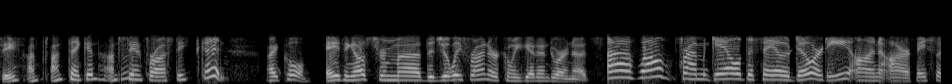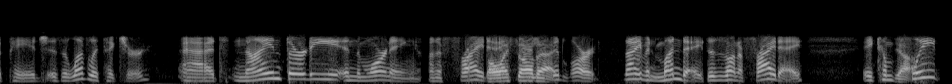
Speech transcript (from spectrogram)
see, I'm I'm thinking, I'm staying frosty. Good. All right, cool. Anything else from uh, the Julie front, or can we get into our notes? Uh, well, from Gail DeFeo Doherty on our Facebook page is a lovely picture at 9:30 in the morning on a Friday. Oh, I saw that. Good lord, not even Monday. This is on a Friday. A complete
